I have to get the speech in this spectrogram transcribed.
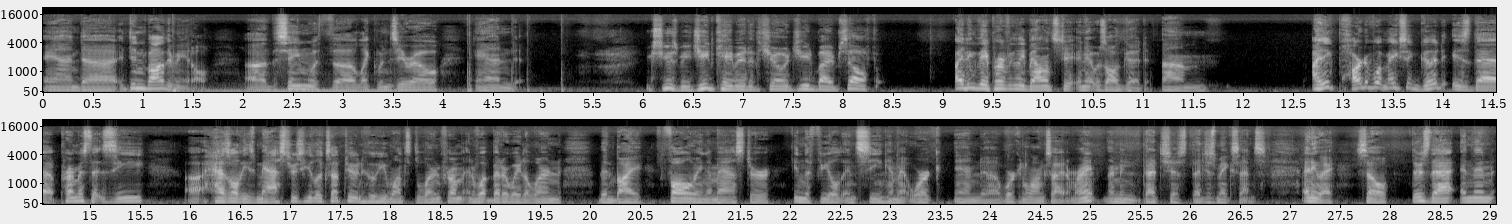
and uh, it didn't bother me at all. Uh, the same with uh, like when Zero and excuse me, Jeed came into the show. Jeed by himself. I think they perfectly balanced it, and it was all good. Um, I think part of what makes it good is the premise that Z uh, has all these masters he looks up to and who he wants to learn from. And what better way to learn than by following a master in the field and seeing him at work and uh, working alongside him, right? I mean, that's just that just makes sense. Anyway, so there's that, and then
